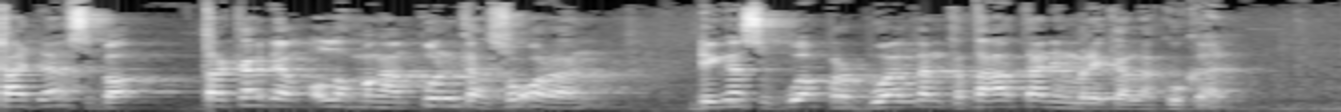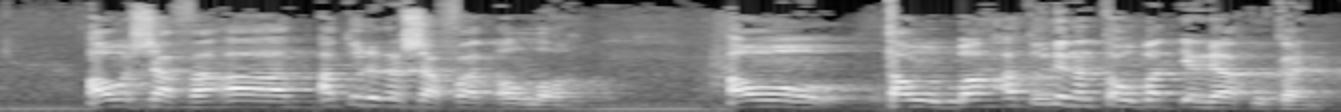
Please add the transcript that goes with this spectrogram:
Kadang sebab terkadang Allah mengampunkan seorang dengan sebuah perbuatan ketaatan yang mereka lakukan. Aw syafaat atau dengan syafaat Allah. Aw taubah atau dengan taubat yang dilakukan.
